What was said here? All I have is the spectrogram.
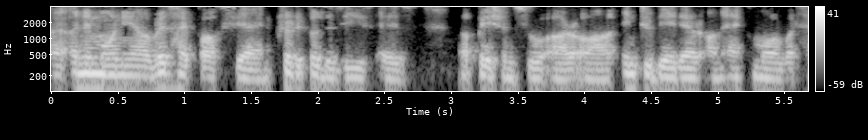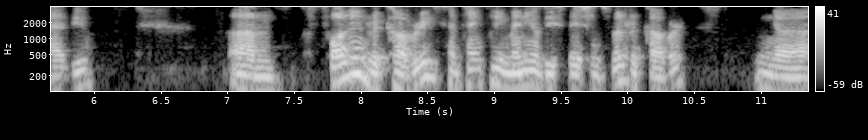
a pneumonia with hypoxia and critical disease is uh, patients who are uh, intubated on ECMO or what have you. Um, following recovery, and thankfully many of these patients will recover, uh,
